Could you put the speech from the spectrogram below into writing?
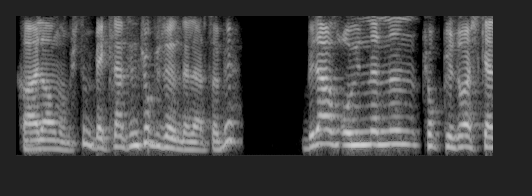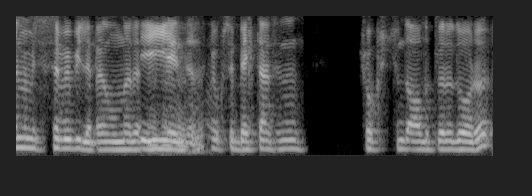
kale almamıştım. Beklentinin çok üzerindeler tabii. Biraz oyunlarının çok gözü aç gelmemesi sebebiyle ben onları iyi yendirdim. Yoksa beklentinin çok üstünde aldıkları doğru.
